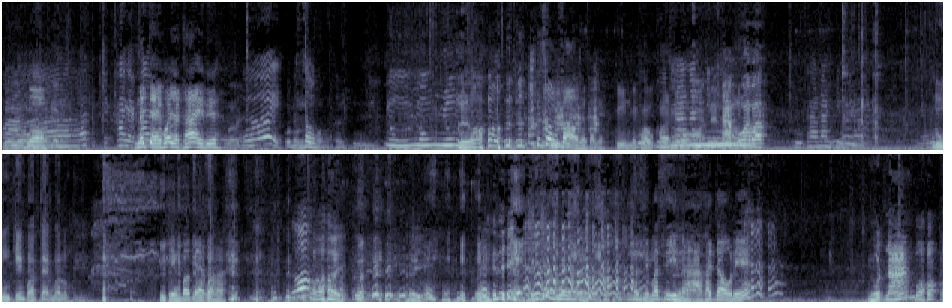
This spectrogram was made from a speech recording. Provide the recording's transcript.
หลบอกจะไข้กับในใจพ่ออยากค่ายสิเอ้ยมันส่งยุ่งยุ่งยุ่งเหนือก็ส่งเฝ้าแถวบัดนี้กลืนไม่เข้าคายไม่ออกนั่งกินน้ำนัวปะดูท่านั่งกินข้าวลุงเก่งพ่อแตกบ่ลูกเก่งเป้าแตกวะฮะลูกเฮ้ยเฮ้ยเฮ้ยมันสิมาซีหนาเข้าเจ้าเด้หยุดนะบอกเอ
